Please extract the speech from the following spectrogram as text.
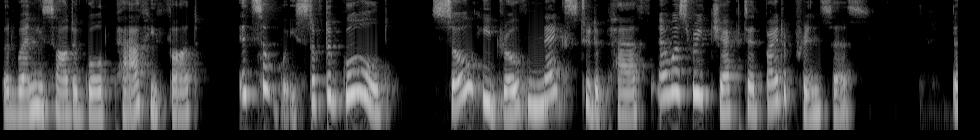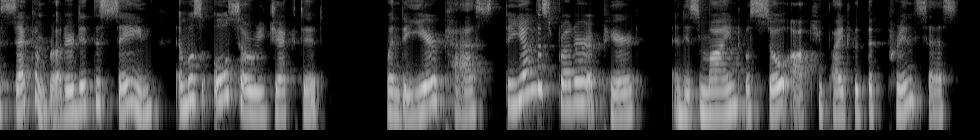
but when he saw the gold path, he thought, It's a waste of the gold. So he drove next to the path and was rejected by the princess. The second brother did the same and was also rejected. When the year passed, the youngest brother appeared, and his mind was so occupied with the princess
